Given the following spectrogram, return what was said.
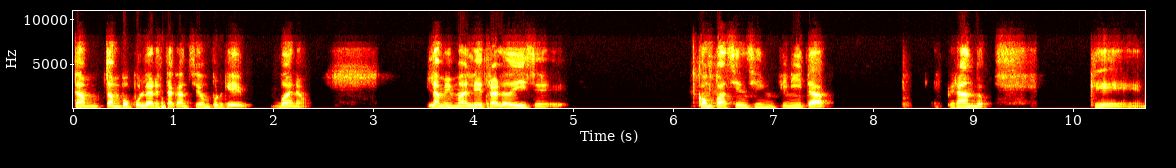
tan, tan popular esta canción, porque, bueno, la misma letra lo dice, con paciencia infinita, esperando que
